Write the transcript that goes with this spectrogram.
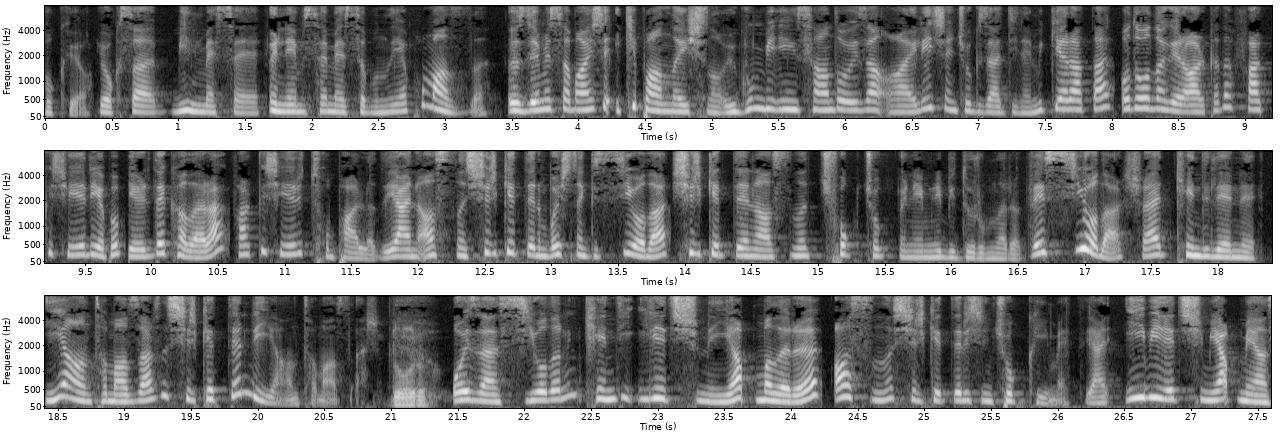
sokuyor. Yoksa bilmese, önemsemese bunu yapamazdı. Özdemir Sabancı ekip anlayışına uygun bir insandı. O yüzden aile için çok güzel dinamik yarattılar. O da ona göre arkada farklı şeyleri yapıp geride kalarak farklı şeyleri toparladı. Yani aslında şirketlerin başındaki CEO'lar şirketlerin aslında çok çok önemli bir durumları. Ve CEO'lar şayet kendilerini iyi anlatamazlarsa şirketlerini de iyi anlatamazlar. Doğru. O yüzden CEO'ların kendi iletişimini yapmaları aslında şirketler için çok kıymetli. Yani iyi bir iletişim yapmayan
